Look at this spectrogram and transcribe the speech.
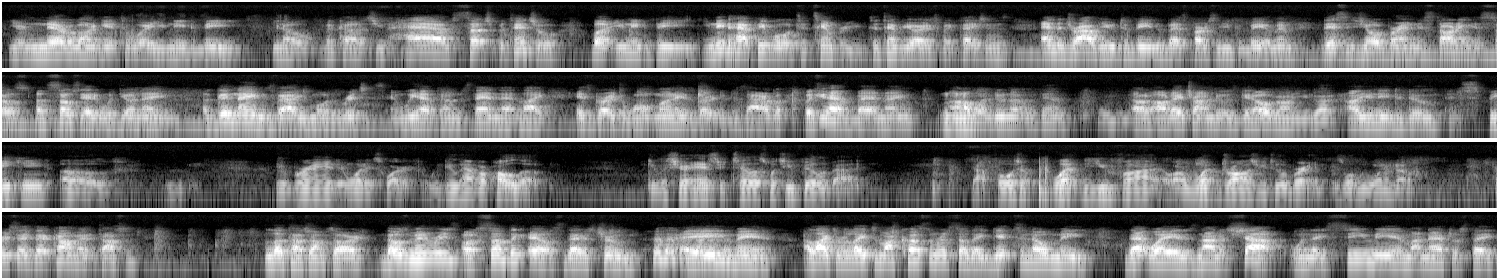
You're never going to get to where you need to be, you know, because you have such potential, but you need to be, you need to have people to temper you, to temper your expectations, and to drive you to be the best person you can be. Remember, this is your brand. It's starting, it's so associated with your name. A good name is valued more than riches, and we have to understand that. Like, it's great to want money, it's great to desire, but, but if you have a bad name, uh, I Mhm. wouldn't do nothing with them. Mhm. All, all they trying to do is get over on you. Right. All you need to do, And speaking of your brand and what it's worth, we do have our poll up. Give us your answer. Tell us what you feel about it. Got full jo- What do you find or what draws you to a brand is what we want to know. appreciate that comment, Tasha. Love Tasha, I'm sorry. Those memories are something else. That is true. Amen. I like to relate to my customers so they get to know me. That way, it is not a shock when they see me in my natural state.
